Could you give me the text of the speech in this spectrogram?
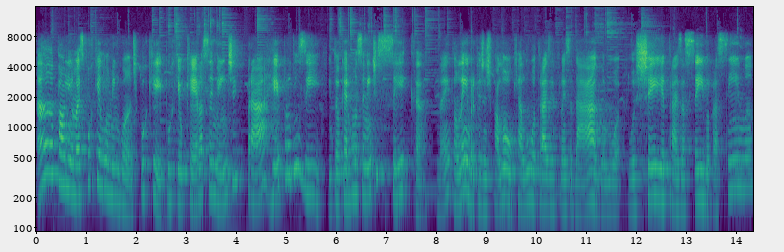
Ah, Paulinha, mas por que lua minguante? Por quê? Porque eu quero a semente para reproduzir. Então eu quero uma semente seca, né? Então lembra que a gente falou que a lua traz a influência da água, lua, lua cheia traz a seiva para cima,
